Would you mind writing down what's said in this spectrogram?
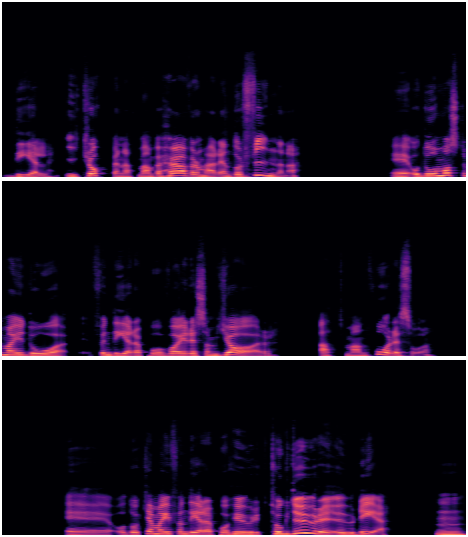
del i kroppen, att man behöver de här endorfinerna. Eh, och Då måste man ju då fundera på vad är det som gör att man får det så. Eh, och Då kan man ju fundera på hur tog du dig ur det? Mm.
